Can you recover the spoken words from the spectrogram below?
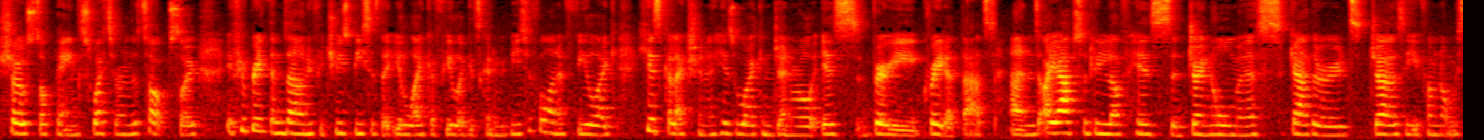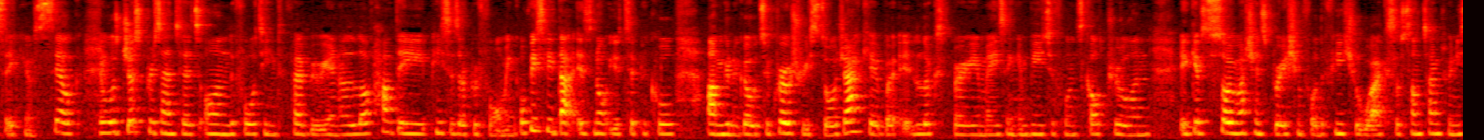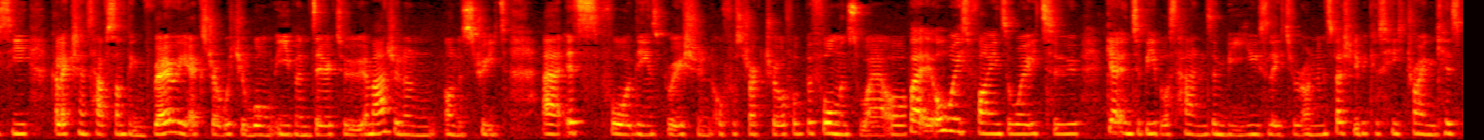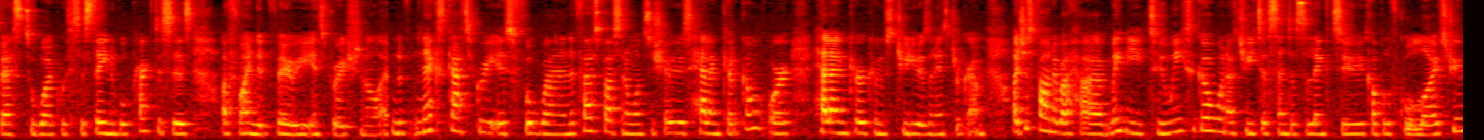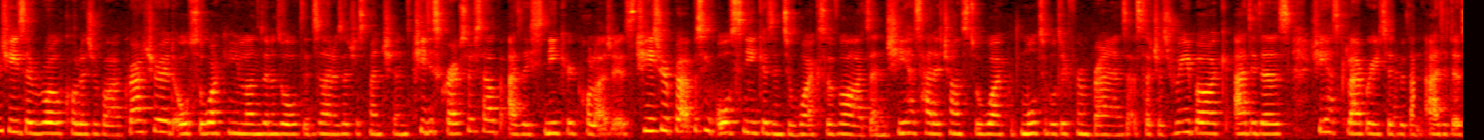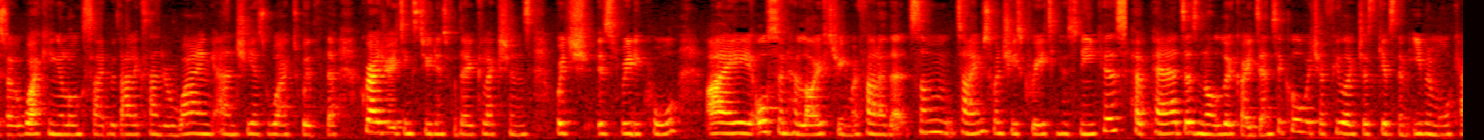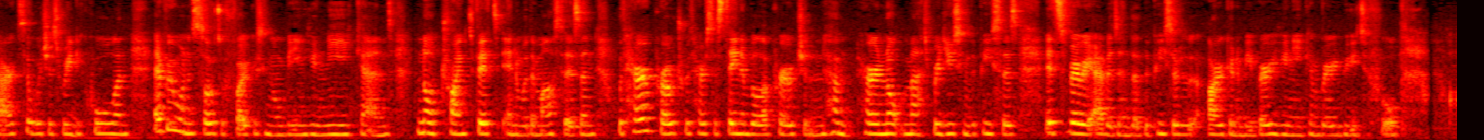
show-stopping sweater on the top. So if you break them down, if you choose pieces that you like, I feel like it's going to be beautiful and I feel like his collection and his work in general is very great at that. And I absolutely love his ginormous gathered jersey, if I'm not mistaken, of silk. It was just presented on the 14th of February and I love how the pieces are performing. Obviously that is not your typical I'm gonna go to grocery store jacket, but it looks very amazing and beautiful and sculptural and it gives so much inspiration for the future work. So sometimes when you see collections have something very extra which you won't even dare to imagine on, on the street, uh, it's for the inspiration or for structure or for performance wear or but it always finds a way to get into people's hands and be used later on especially because he's trying his best to work with sustainable practices. I find it very inspirational. And the next category is footwear and the first person I want to show you is Helen Kirkum or Helen Kirkum Studios on Instagram. I just found about her maybe two weeks ago when our tutor sent us a link to a couple of cool live streams. She's a Royal College of Art graduate, also working in London as all of the designers I just mentioned. She describes herself as a sneaker collagist. She's repurposing all sneakers into works of art and she has had a chance to work with multiple different brands such as Reebok, Adidas. She has collaborated with Adidas uh, working alongside with Alexander Wang and she has worked with the graduating students for their collections which is really cool. I also in her live stream I found out that sometimes when she's creating her sneakers her pair does not look identical which I feel like just gives them even more character which is really cool and everyone is sort of focusing on being unique and not trying to fit in with the masses and with her approach with her sustainable approach and her, her not mass producing the pieces it's very evident that the pieces are going to be very unique and very beautiful.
